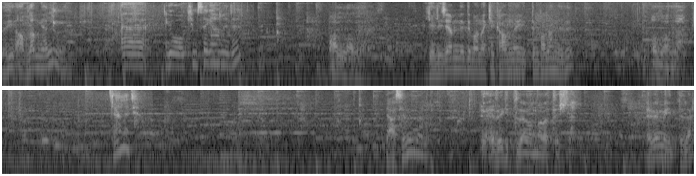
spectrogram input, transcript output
Dayı ablam geldi mi? Ee, yo kimse gelmedi. Allah Allah. Geleceğim dedi bana kek almaya gittim falan dedi. Allah Allah. Gelmedi. Yasemin nerede? Ya eve gittiler onlar ateşle. Eve mi gittiler?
